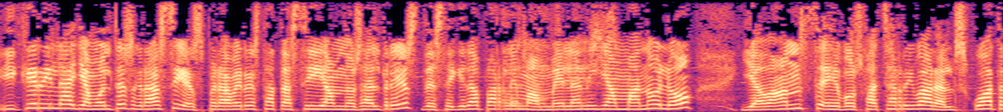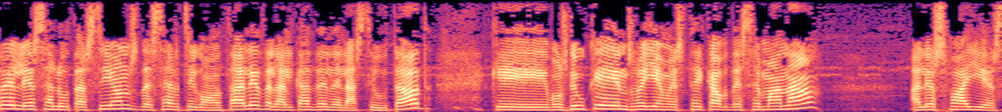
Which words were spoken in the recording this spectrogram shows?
Iker i Laia, moltes gràcies per haver estat així amb nosaltres. De seguida parlem amb Melanie i amb Manolo i abans eh, vos faig arribar als quatre les salutacions de Sergi González, de l'alcalde de la ciutat, que vos diu que ens veiem este cap de setmana a les falles.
